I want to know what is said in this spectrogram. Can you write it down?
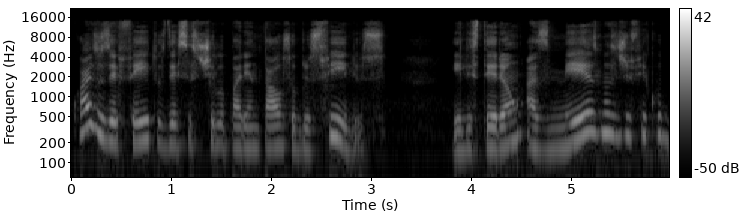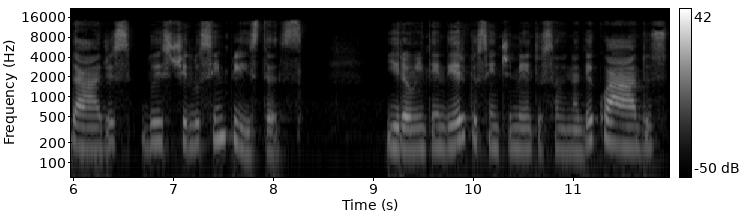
Quais os efeitos desse estilo parental sobre os filhos? Eles terão as mesmas dificuldades do estilo simplistas. Irão entender que os sentimentos são inadequados,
